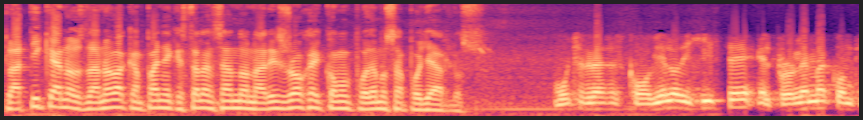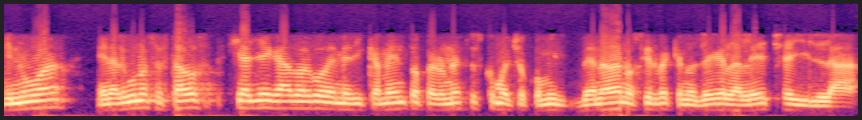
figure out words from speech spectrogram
Platícanos la nueva campaña que está lanzando Nariz Roja y cómo podemos apoyarlos. Muchas gracias. Como bien lo dijiste, el problema continúa. En algunos estados sí ha llegado algo de medicamento, pero no esto es como el chocomil. De nada nos sirve que nos llegue la leche y la,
